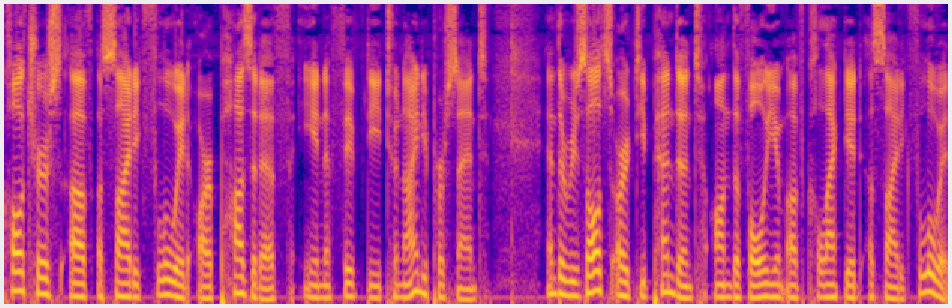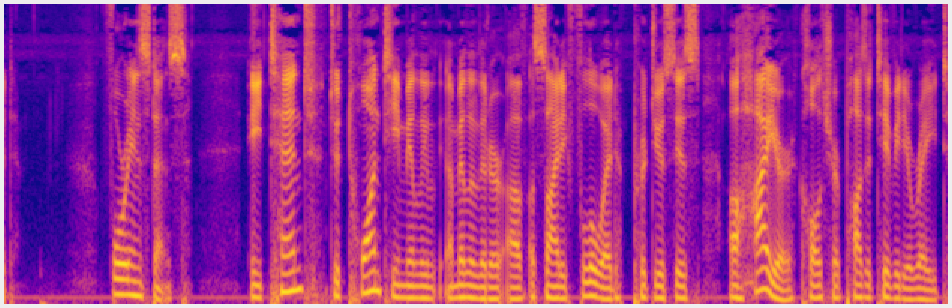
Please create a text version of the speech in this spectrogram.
Cultures of ascitic fluid are positive in 50 to 90 percent and the results are dependent on the volume of collected ascitic fluid. For instance, a 10 to 20 milliliter of ascitic fluid produces a higher culture positivity rate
